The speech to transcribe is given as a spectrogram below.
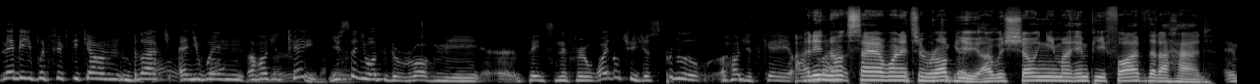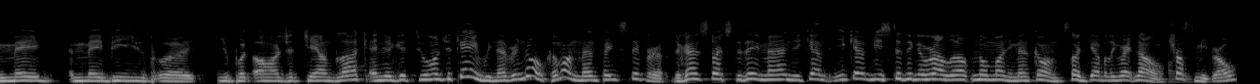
Maybe you put 50k on black and you win 100k. You said you wanted to rob me, uh, Paint Sniffer. Why don't you just put a little 100k on I did black? not say I wanted to what you rob you. I was showing you my MP5 that I had. And maybe maybe you uh, you put 100k on black and you get 200k. We never know. Come on, man, paint sniffer. The grind starts today, man. You can't you can't be sitting around without no money, man. Come on, start gambling right now. Trust me, bro.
